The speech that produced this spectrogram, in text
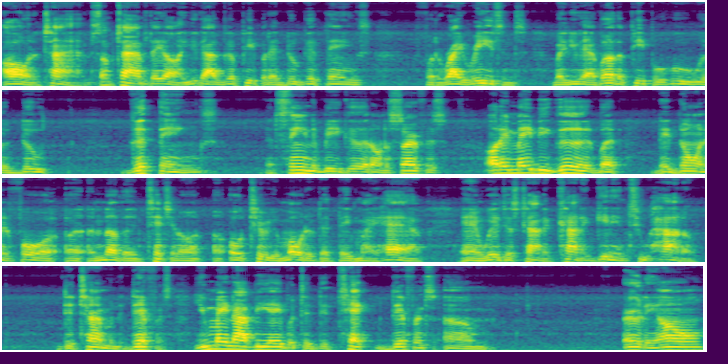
all the time. Sometimes they are. You got good people that do good things for the right reasons, but you have other people who will do good things that seem to be good on the surface, or they may be good, but they're doing it for a, another intention or ulterior motive that they might have. And we're just trying to kind of get into how to determine the difference. You may not be able to detect difference um, early on.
